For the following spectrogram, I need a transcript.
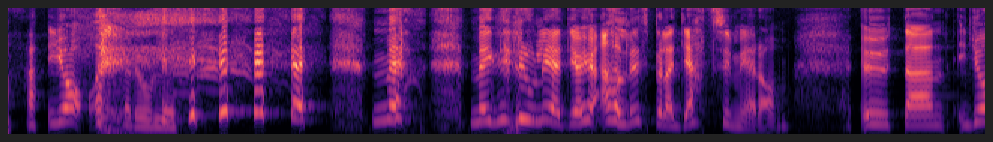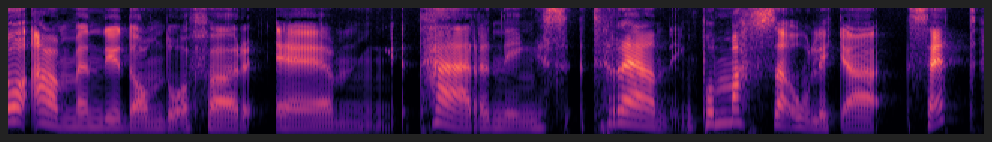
Ja, roligt. men, men det roliga är att jag har ju aldrig spelat Yatzy med dem. Utan jag använder ju dem då för eh, tärningsträning på massa olika sätt.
